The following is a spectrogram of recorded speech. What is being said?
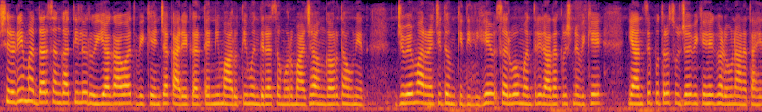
शिर्डी मतदारसंघातील रुईया गावात विखेंच्या कार्यकर्त्यांनी मारुती मंदिरासमोर माझ्या अंगावर धावून येत जिवे मारण्याची धमकी दिली. हे सर्व मंत्री राधाकृष्ण विखे यांचे पुत्र सुजय विखे हे घडवून आणत आहेत.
